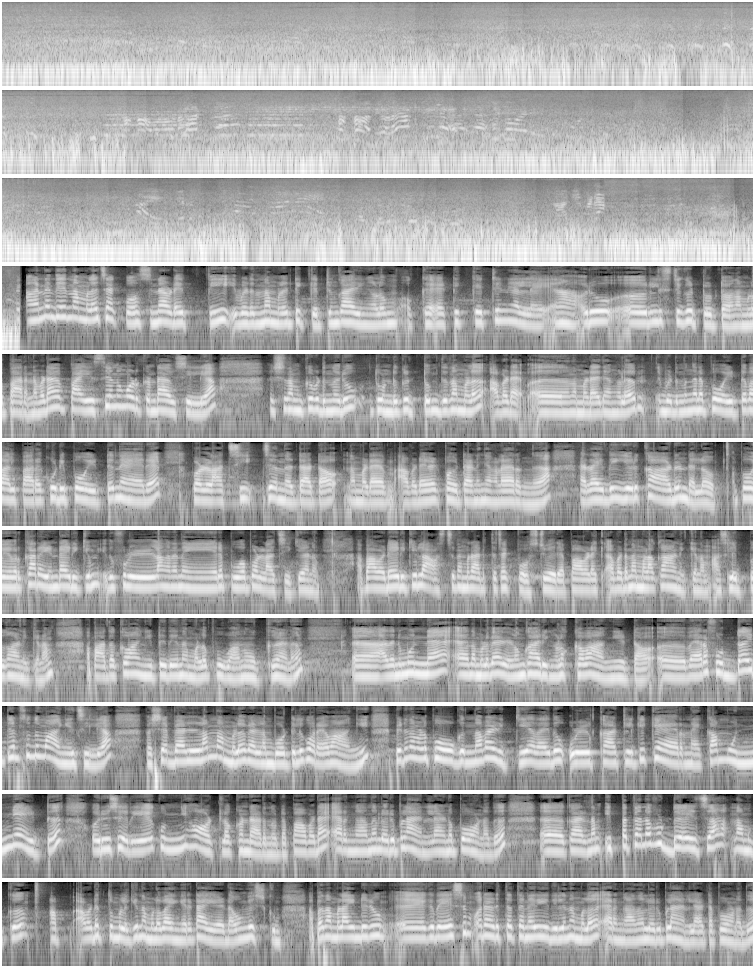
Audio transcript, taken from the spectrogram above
അങ്ങനെ എന്തേ നമ്മൾ ചെക്ക് പോസ്റ്റിന്റെ അവിടെ എത്തി. ഇവിടുന്ന് നമ്മൾ ടിക്കറ്റും കാര്യങ്ങളും ഒക്കെ ടിക്കറ്റിനല്ലേ ആ ഒരു ഒരു ലിസ്റ്റ് കിട്ടും കേട്ടോ നമ്മൾ പറഞ്ഞ. ഇവിടെ പൈസയൊന്നും കൊടുക്കേണ്ട ആവശ്യമില്ല. പക്ഷെ നമുക്ക് ഇവിടുന്ന് ഒരു തുണ്ട് കിട്ടും. ഇത് നമ്മൾ അവിടെ നമ്മുടെ ഞങ്ങൾ ഇവിടുന്ന് ഇങ്ങനെ പോയിട്ട് വാൽപ്പാറ കൂടി പോയിട്ട് നേരെ പൊള്ളാച്ചി ചെന്നിട്ടാട്ടോ നമ്മുടെ അവിടെ പോയിട്ടാണ് ഞങ്ങൾ ഇറങ്ങുക. അതായത് ഈ ഒരു കാർഡ് ഉണ്ടല്ലോ പോയവർക്ക് അറിയണ്ടായിരിക്കും ഇത് ഫുൾ അങ്ങനെ നേരെ പോവുക പൊള്ളാച്ചിക്കാണ്. അപ്പോൾ അവിടെ ആയിരിക്കും ലാസ്റ്റ് നമ്മുടെ അടുത്ത ചെക്ക് പോസ്റ്റ് വരിക. അപ്പോൾ അവിടെ അവിടെ നമ്മളെ കാണിക്കണം. ആ സ്ലിപ്പ് കാണിക്കണം. വാങ്ങിക്കണം അപ്പോൾ അതൊക്കെ വാങ്ങിയിട്ട് ഇതേ നമ്മൾ പോവാൻ നോക്കുകയാണ് അതിന് മുന്നേ നമ്മൾ വെള്ളം കാര്യങ്ങളൊക്കെ വാങ്ങിയിട്ടോ. വേറെ ഫുഡ് ഐറ്റംസ് ഒന്നും വാങ്ങിച്ചില്ല പക്ഷെ വെള്ളം നമ്മൾ വെള്ളം ബോട്ടിൽ കുറേ വാങ്ങി. പിന്നെ നമ്മൾ പോകുന്ന വഴിക്ക് അതായത് ഉൾക്കാട്ടിലേക്ക് കയറണേക്കാൾ മുന്നേ ആയിട്ട് ഒരു ചെറിയ കുഞ്ഞി ഹോട്ടലൊക്കെ ഉണ്ടായിരുന്നു കേട്ടോ. അപ്പോൾ അവിടെ ഇറങ്ങാന്നുള്ളൊരു പ്ലാനിലാണ് പോണത്. കാരണം ഇപ്പം തന്നെ ഫുഡ് കഴിച്ചാൽ നമുക്ക് അവിടെ എത്തുമ്പോഴേക്കും നമ്മൾ ഭയങ്കര ടയേർഡാവും വിശക്കും. അപ്പോൾ നമ്മൾ അതിന്റെ ഒരു ഏകദേശം ഒരടുത്ത തന്നെ രീതിയിൽ നമ്മൾ ഇറങ്ങാന്നുള്ളൊരു പ്ലാനിലാട്ടോ പോണത്.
